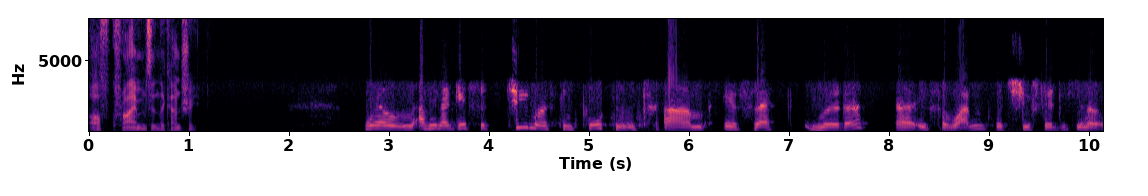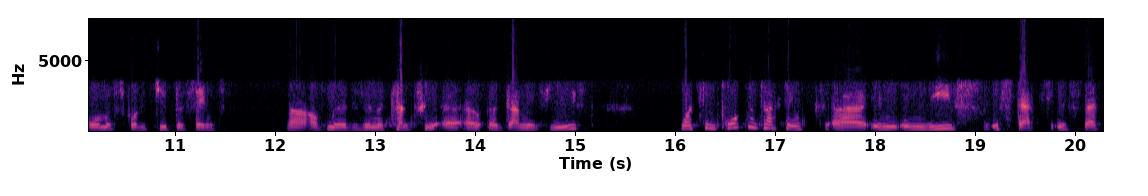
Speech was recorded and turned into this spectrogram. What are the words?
of crimes in the country? Well, I mean, I guess the two most important um, is that murder uh, is the one, which you said is, you know, almost 42% uh, of murders in the country, uh, a, a gun is used. What's important, I think, uh, in, in these stats is that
